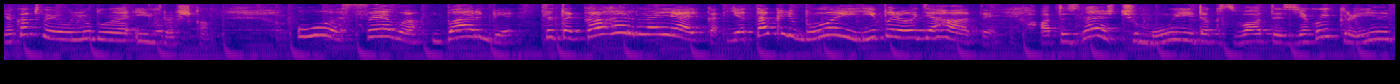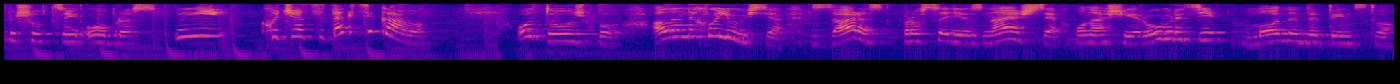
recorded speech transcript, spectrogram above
яка твоя улюблена іграшка? О, Сева, Барбі, це така гарна лялька. Я так любила її переодягати. А ти знаєш, чому її так звати? З якої країни пішов цей образ? Ні, хоча це так цікаво. Отож бо, але не хвилюйся. Зараз про все дізнаєшся у нашій рубриці Модне дитинство.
